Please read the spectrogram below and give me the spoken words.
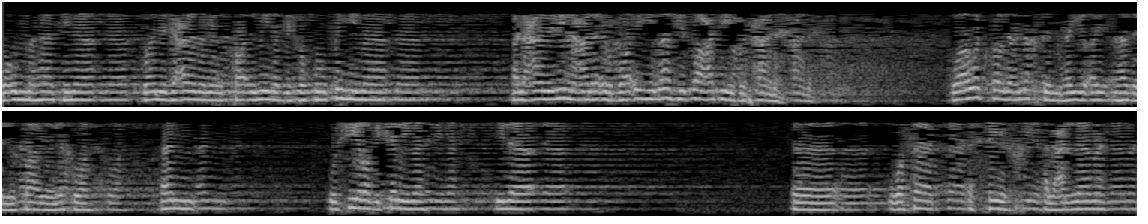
وأمهاتنا وأن يجعلنا من القائمين بحقوقهما العاملين على إرضائهما في طاعته سبحانه. وأود قبل أن نختم هذا اللقاء يا الإخوة أن أشير بكلمة إلى وفاة الشيخ العلامة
